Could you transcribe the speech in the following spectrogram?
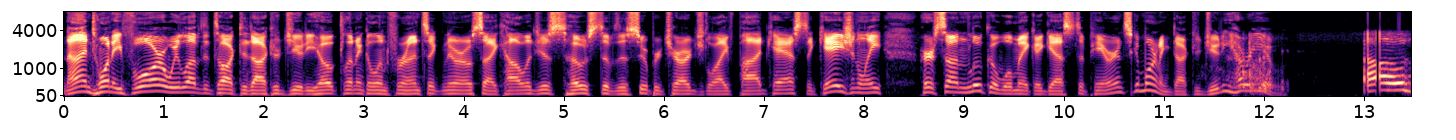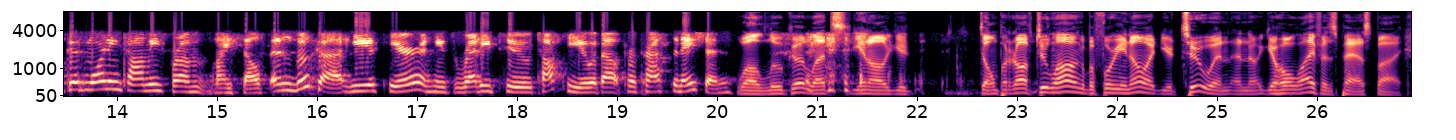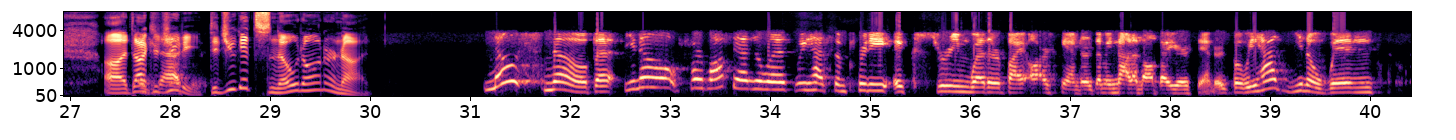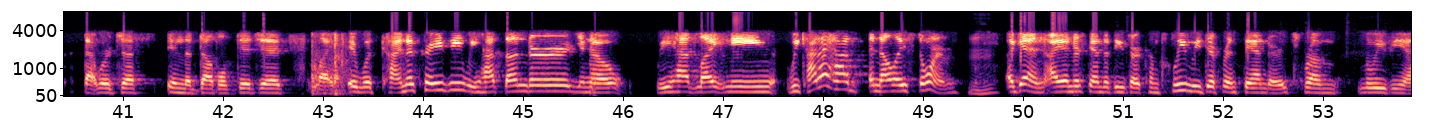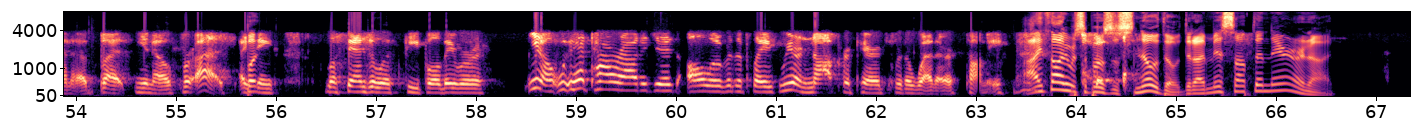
924, we love to talk to Dr. Judy Ho, clinical and forensic neuropsychologist, host of the Supercharged Life podcast. Occasionally, her son Luca will make a guest appearance. Good morning, Dr. Judy. How are you? Oh, good morning, Tommy, from myself and Luca. He is here and he's ready to talk to you about procrastination. Well, Luca, let's, you know, you don't put it off too long. Before you know it, you're two and, and uh, your whole life has passed by. Uh, Dr. Exactly. Judy, did you get snowed on or not? No snow, but you know, for Los Angeles, we had some pretty extreme weather by our standards. I mean, not at all by your standards, but we had, you know, winds that were just in the double digits. Like it was kind of crazy. We had thunder, you know, we had lightning. We kind of had an LA storm. Mm-hmm. Again, I understand that these are completely different standards from Louisiana, but you know, for us, I But- think Los Angeles people, they were, you know, we had power outages all over the place. We are not prepared for the weather, Tommy. I thought it was supposed to snow, though. Did I miss something there or not?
